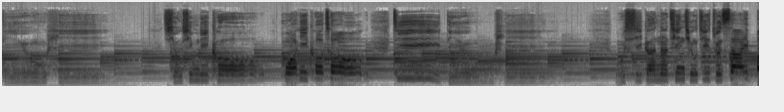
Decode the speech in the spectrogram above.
场戏，伤心离苦，欢喜苦楚。时间啊亲像一阵西北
